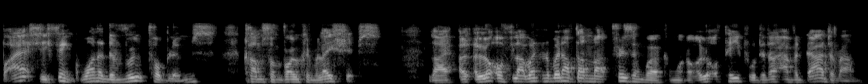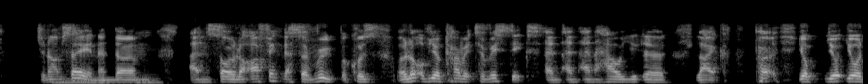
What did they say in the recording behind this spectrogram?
but I actually think one of the root problems comes from broken relationships like a, a, lot of like when when I've done like prison work and whatnot, a lot of people they don't have a dad around. Do you know what I'm saying? And um, mm. and so like, I think that's a route because a lot of your characteristics and and, and how you uh, like per, your, your your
